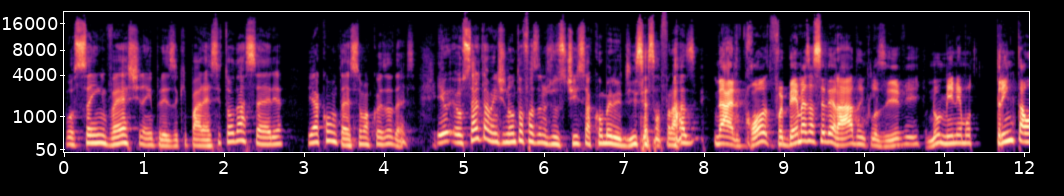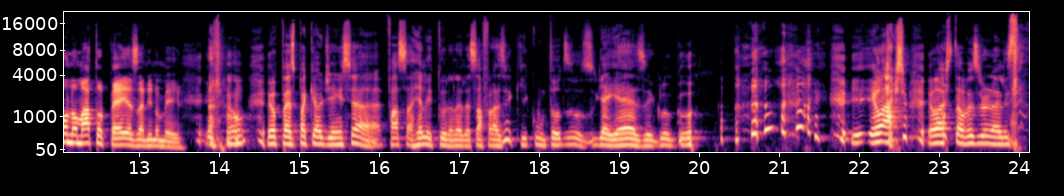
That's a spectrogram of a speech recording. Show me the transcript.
Você investe na empresa que parece toda séria e acontece uma coisa dessa. Eu, eu certamente não tô fazendo justiça a como ele disse essa frase. Não, foi bem mais acelerado, inclusive. No mínimo 30 onomatopeias ali no meio. Então, eu peço para que a audiência faça a releitura né, dessa frase aqui com todos os iaiés e glu-glu. eu acho, eu acho que talvez o jornalista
